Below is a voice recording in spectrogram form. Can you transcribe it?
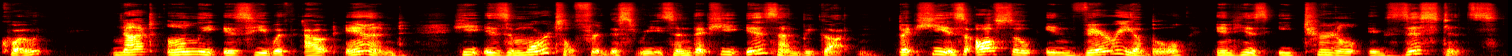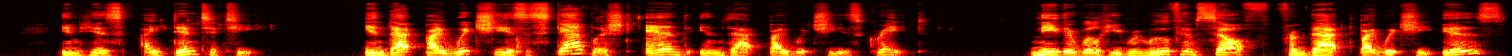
Quote, not only is he without end, he is immortal for this reason that he is unbegotten, but he is also invariable in his eternal existence, in his identity, in that by which he is established and in that by which he is great. Neither will he remove himself from that by which he is,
